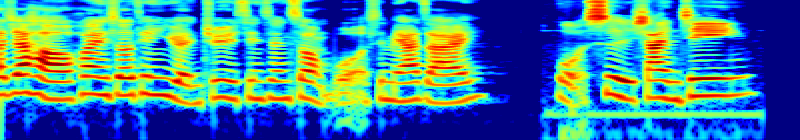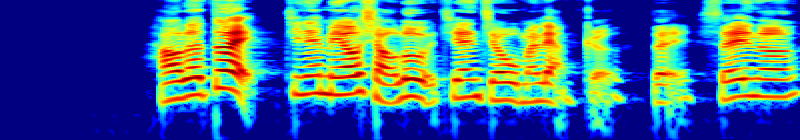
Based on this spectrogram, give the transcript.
大家好，欢迎收听远距新生颂，我是米亚仔，我是小眼睛。好的，对，今天没有小鹿，今天只有我们两个，对，所以呢，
